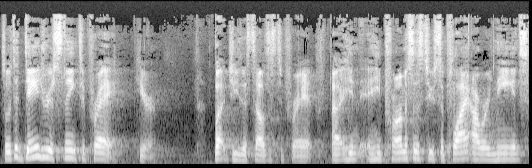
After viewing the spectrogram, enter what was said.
So it's a dangerous thing to pray here. But Jesus tells us to pray it. Uh, he, and he promises to supply our needs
